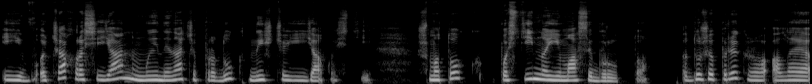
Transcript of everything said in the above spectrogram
І в очах росіян ми неначе продукт нижчої якості, шматок постійної маси брутто. Дуже прикро, але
